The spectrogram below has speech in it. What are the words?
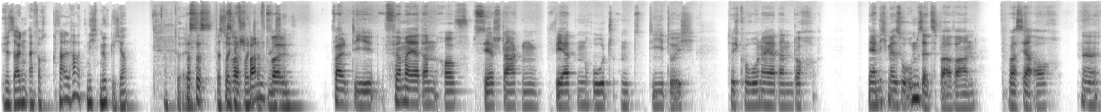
ich würde sagen, einfach knallhart nicht möglich, ja. Aktuell. Das ist das, das war spannend, weil weil die Firma ja dann auf sehr starken Werten ruht und die durch, durch Corona ja dann doch ja nicht mehr so umsetzbar waren, was ja auch eine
